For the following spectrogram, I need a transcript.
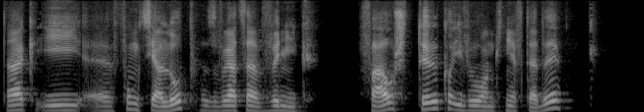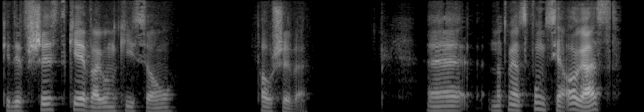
Tak? I e, funkcja lub zwraca wynik fałsz tylko i wyłącznie wtedy, kiedy wszystkie warunki są fałszywe. Natomiast funkcja oraz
